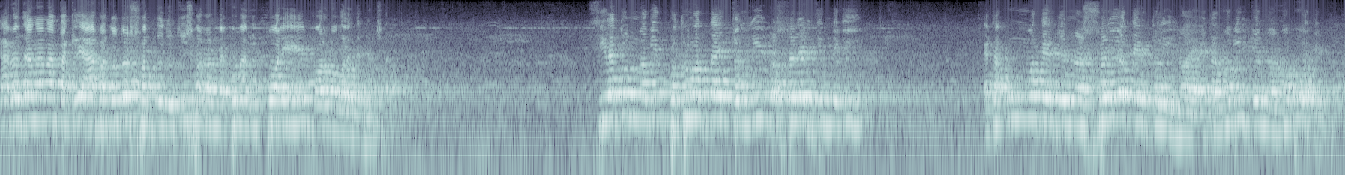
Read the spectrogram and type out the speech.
কারও জানা না থাকলে আপাতত শব্দ দুটি স্মরণ রাখুন, আমি পরে মর্ম বলে দেব সিরাতুল নবীর প্রথম অধ্যায় চল্লিশ বছরের জিন্দগি এটা উন্মতের জন্য শরীয়তের দলিল নয়, এটা নবীর জন্য নবুয়তের দলিল।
